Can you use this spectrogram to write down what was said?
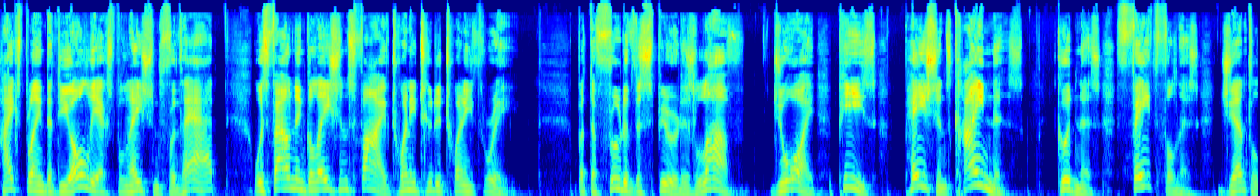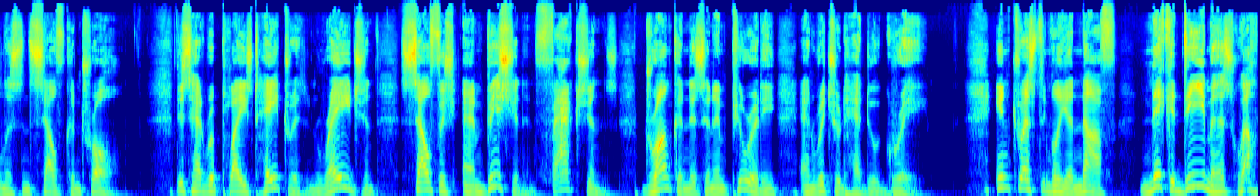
I explained that the only explanation for that was found in Galatians 5 22 to 23. But the fruit of the Spirit is love, joy, peace, patience, kindness, goodness, faithfulness, gentleness, and self control. This had replaced hatred and rage and selfish ambition and factions, drunkenness and impurity, and Richard had to agree. Interestingly enough, Nicodemus, well,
